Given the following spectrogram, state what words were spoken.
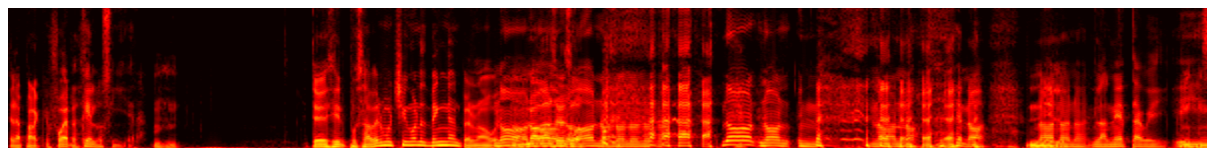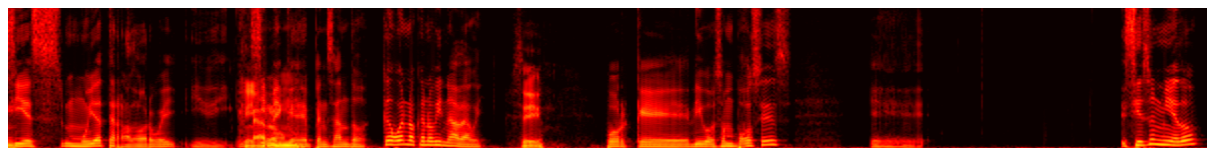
Era para que fueras. que lo siguiera. Ujú. Te iba a decir, pues a ver, muy chingones vengan, pero no, güey. No, No, no, hagas eso. No, no, no, no, no. No, no, no, no, no, no, no, no, no, la neta, güey. Y sí es muy aterrador, güey. Y, y sí me quedé pensando, qué bueno que no vi nada, güey. Sí. Porque, digo, son voces. Eh, sí es un miedo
